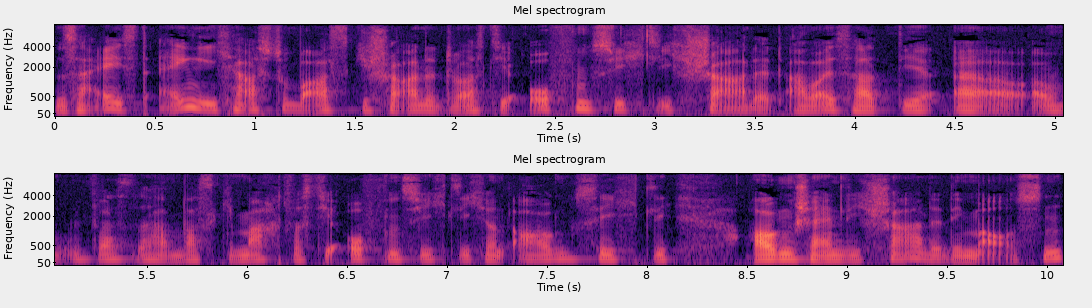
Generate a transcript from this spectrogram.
Das heißt, eigentlich hast du was geschadet, was dir offensichtlich schadet, aber es hat dir äh, was, was gemacht, was dir offensichtlich und augensichtlich, augenscheinlich schadet im Außen,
